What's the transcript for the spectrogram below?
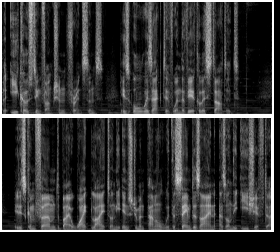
The e-coasting function, for instance, is always active when the vehicle is started. It is confirmed by a white light on the instrument panel with the same design as on the e-shifter.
